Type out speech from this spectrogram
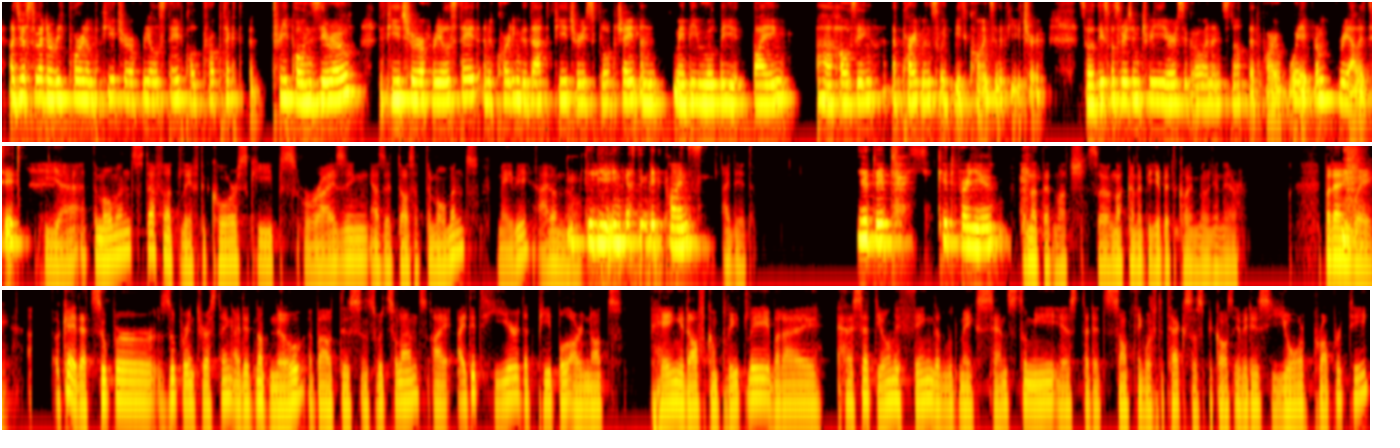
I just read a report on the future of real estate called PropTech uh, 3.0, the future of real estate. And according to that, the future is blockchain, and maybe we will be buying uh, housing apartments with bitcoins in the future. So this was written three years ago, and it's not that far away from reality. Yeah, at the moment, definitely. If the course keeps rising as it does at the moment, maybe I don't know. Did you invest in bitcoins? I did. You did. Good for you. But not that much, so I'm not going to be a Bitcoin millionaire. But anyway. Okay, that's super super interesting. I did not know about this in Switzerland. I I did hear that people are not paying it off completely, but I as I said the only thing that would make sense to me is that it's something with the taxes because if it is your property,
